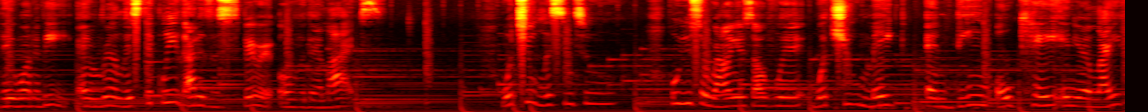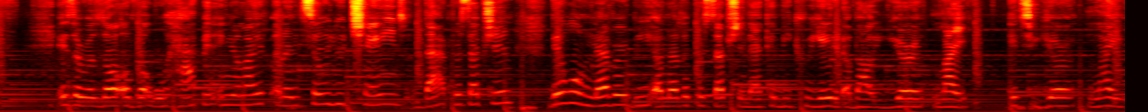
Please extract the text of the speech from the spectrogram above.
they want to be. And realistically, that is a spirit over their lives. What you listen to, who you surround yourself with, what you make and deem okay in your life is a result of what will happen in your life. And until you change that perception, there will never be another perception that can be created about your life. It's your life.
